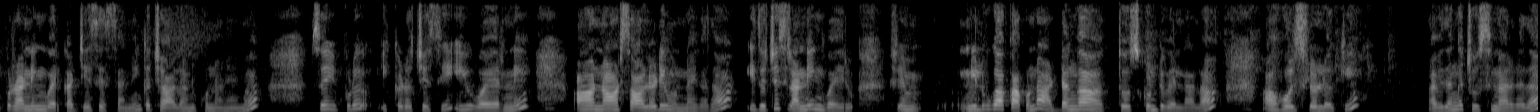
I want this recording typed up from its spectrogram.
ఇప్పుడు రన్నింగ్ వైర్ కట్ చేసేసాను. ఇంకా చాలు అనుకున్నాను నేను. సో ఇప్పుడు ఇక్కడ వచ్చేసి ఈ వైర్ని ఆ నాట్స్ ఆల్రెడీ ఉన్నాయి కదా ఇది వచ్చేసి రన్నింగ్ వైరు. నిలువుగా కాకుండా అడ్డంగా తోసుకుంటూ వెళ్ళాలా ఆ హోల్స్లోకి? ఆ విధంగా చూస్తున్నారు కదా.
